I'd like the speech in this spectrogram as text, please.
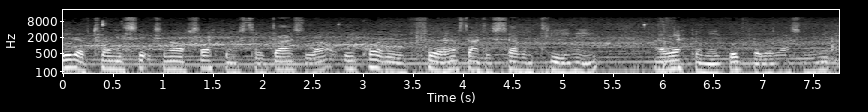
Did have 26 and a half seconds to dazzle that. We're currently that's down to 17 each. I reckon we're good for the last minute.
